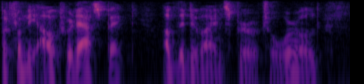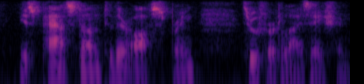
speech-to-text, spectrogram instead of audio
but from the outward aspect of the divine spiritual world, is passed on to their offspring through fertilization.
